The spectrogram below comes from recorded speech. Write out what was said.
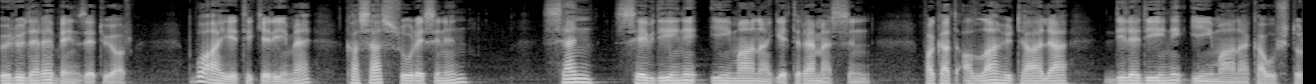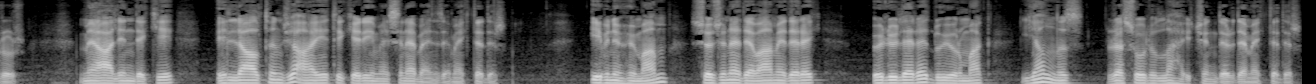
ölülere benzetiyor. Bu ayeti kerime Kasas suresinin sen sevdiğini imana getiremezsin. Fakat Allahü Teala dilediğini imana kavuşturur. Mealindeki 56. ayeti kerimesine benzemektedir. İbni Hümam sözüne devam ederek ölülere duyurmak yalnız Resulullah içindir demektedir.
